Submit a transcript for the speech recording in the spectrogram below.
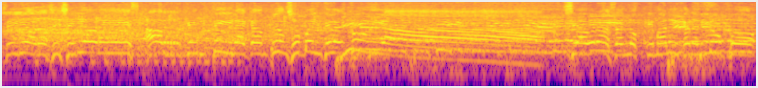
Señoras y señores, Argentina, campeón sub-20 de Alcudia los que manejan el grupo,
